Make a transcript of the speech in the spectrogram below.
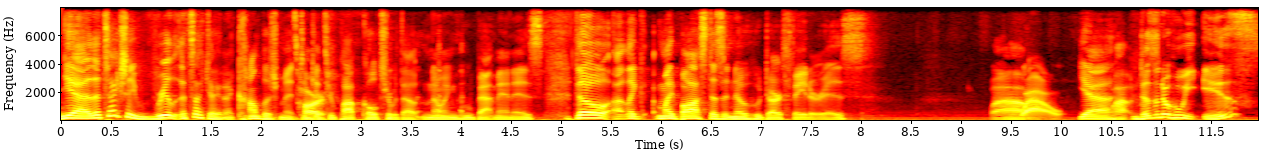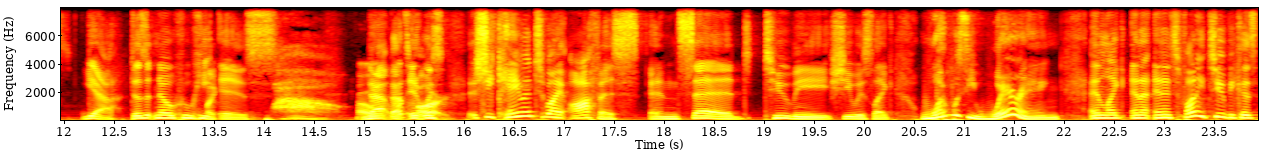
Yeah, that's actually really that's like an accomplishment to get through pop culture without knowing who Batman is. Though uh, like my boss doesn't know who Darth Vader is. Wow. Wow. Yeah. Wow. Doesn't know who he is? Yeah, doesn't know who he Like- is. Wow. Oh, that that's it hard. was she came into my office and said to me she was like what was he wearing and like and, and it's funny too because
